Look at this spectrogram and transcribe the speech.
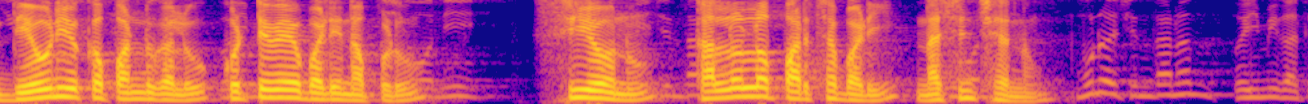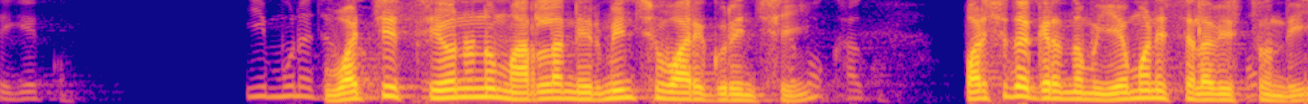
దేవుని యొక్క పండుగలు కొట్టివేయబడినప్పుడు సియోను కళ్ళల్లో పరచబడి నశించాను. వచ్చి సియోను మరల నిర్మించు వారి గురించి పరిశుద్ధ గ్రంథం ఏమని సెలవిస్తుంది?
